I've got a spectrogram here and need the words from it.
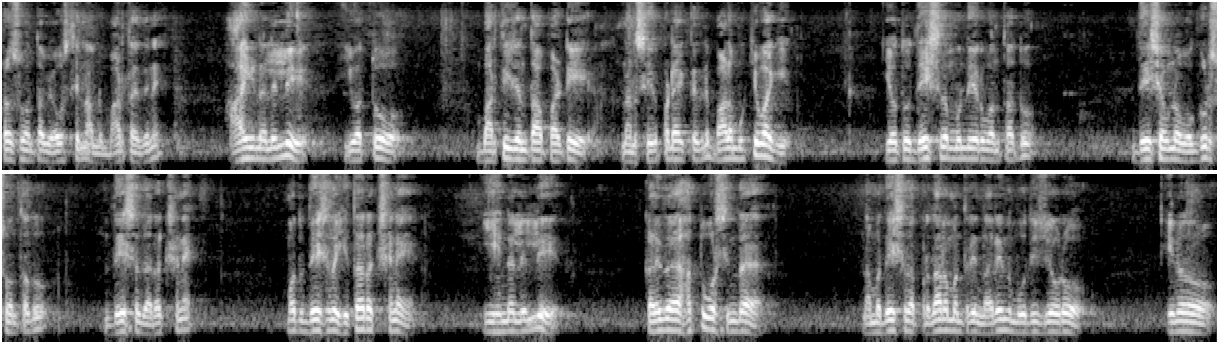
ಕಳಿಸುವಂಥ ವ್ಯವಸ್ಥೆ ನಾನು ಮಾಡ್ತಾ ಇದ್ದೇನೆ. ಆ ಹಿನ್ನೆಲೆಯಲ್ಲಿ ಇವತ್ತು ಭಾರತೀಯ ಜನತಾ ಪಾರ್ಟಿ ನಾನು ಸೇರ್ಪಡೆ ಆಗ್ತಾ ಭಾಳ ಮುಖ್ಯವಾಗಿ ಇವತ್ತು ದೇಶದ ಮುಂದೆ ಇರುವಂಥದ್ದು ದೇಶವನ್ನು ಒಗ್ಗೂಡಿಸುವಂಥದ್ದು ದೇಶದ ರಕ್ಷಣೆ ಮತ್ತು ದೇಶದ ಹಿತರಕ್ಷಣೆ ಈ ಹಿನ್ನೆಲೆಯಲ್ಲಿ ಕಳೆದ ಹತ್ತು ವರ್ಷದಿಂದ ನಮ್ಮ ದೇಶದ ಪ್ರಧಾನಮಂತ್ರಿ ನರೇಂದ್ರ ಮೋದಿಜಿಯವರು ಏನು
